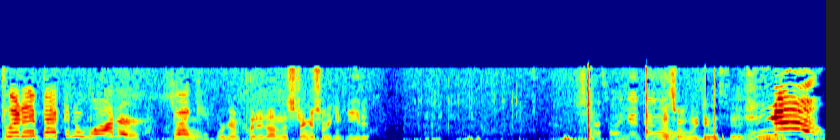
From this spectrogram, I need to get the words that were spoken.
Put it back in the water. So Oh, we're gonna put it on the stringer so we can eat it. That's what you do. That's what we do with fish. no!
